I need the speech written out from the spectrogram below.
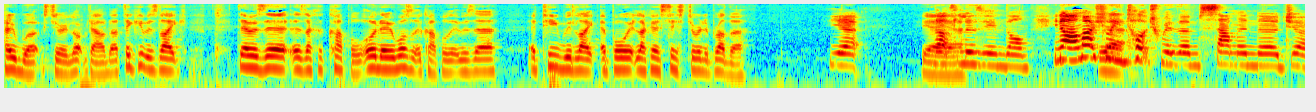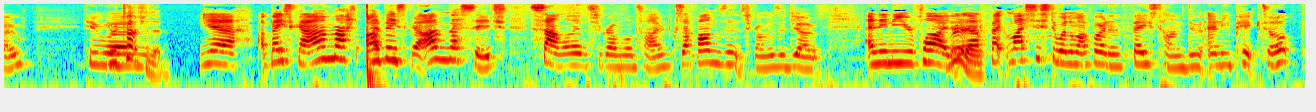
homeworks during lockdown. I think it was like there was a there's like a couple. Oh no, it wasn't a couple. It was a a team with like a boy, like a sister and a brother. yeah, Yeah. that's yeah. Lizzie and Dom. You know, I'm actually Yeah. in touch with um Sam and uh, Joe. Who You're in touch um, with them. Yeah, I basically I ma- I basically I messaged Sam on Instagram one time because I found his Instagram as a joke, and then he replied. Really? And fa- my sister went on my phone and FaceTimed him, and he picked up.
